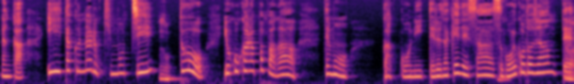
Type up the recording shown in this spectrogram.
なんか言いたくなる気持ちうんと、横からパパが、でも、学校に行ってるだけでさ、すごいことじゃんって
